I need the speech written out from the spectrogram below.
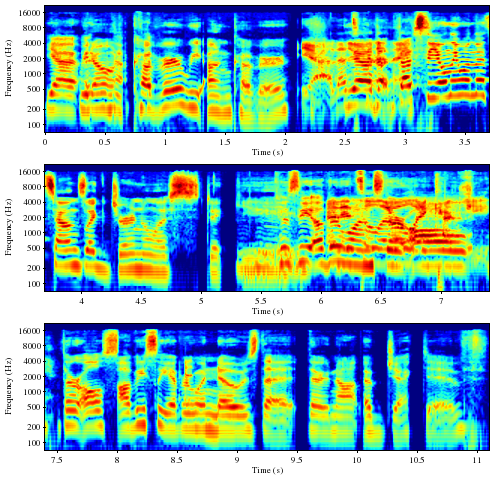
Yeah, We don't no. cover, we uncover. Yeah, that's yeah, kinda that, that's the only one that sounds like journalistic. Because mm-hmm. the other And it's a ones, they're like, all catchy. they're all obviously everyone knows that they're not objective,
